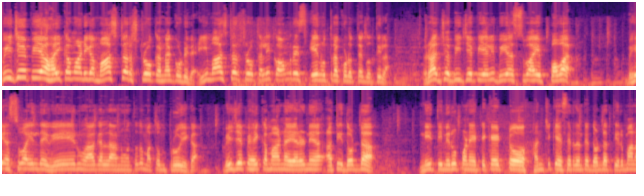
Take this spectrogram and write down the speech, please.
ಬಿಜೆಪಿಯ ಹೈಕಮಾಂಡ್ ಈಗ ಮಾಸ್ಟರ್ ಸ್ಟ್ರೋಕ್ ಅನ್ನ ಕೊಟ್ಟಿದೆ. ಈ ಮಾಸ್ಟರ್ ಸ್ಟ್ರೋಕ್ ಅಲ್ಲಿ ಕಾಂಗ್ರೆಸ್ ಏನು ಉತ್ತರ ಕೊಡುತ್ತೆ ಗೊತ್ತಿಲ್ಲ. ರಾಜ್ಯ ಬಿಜೆಪಿಯಲ್ಲಿ B S Y power. B S Y ಇಲ್ಲದೆ ಏನು ಆಗಲ್ಲ ಅನ್ನುವಂಥದ್ದು ಮತ್ತೊಂದು ಪ್ರೂವ್ ಈಗ. ಬಿಜೆಪಿ ಹೈಕಮಾಂಡ್ನ ಎರಡನೇ ಅತಿ ದೊಡ್ಡ ನೀತಿ ನಿರೂಪಣೆ ಟಿಕೆಟ್, ಹಂಚಿಕೆ ಸೇರಿದಂತೆ ದೊಡ್ಡ ತೀರ್ಮಾನ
